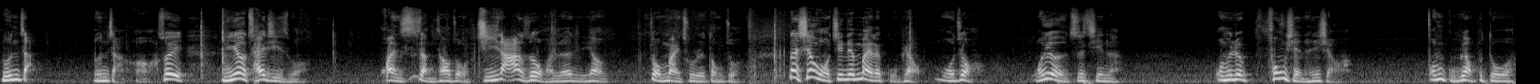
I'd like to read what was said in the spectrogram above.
轮涨轮涨啊，所以你要采取什么？反市场操作，急拉的时候，反而你要做卖出的动作。那像我今天卖的股票，我就我又有资金了，我们的风险很小啊，我们股票不多啊，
